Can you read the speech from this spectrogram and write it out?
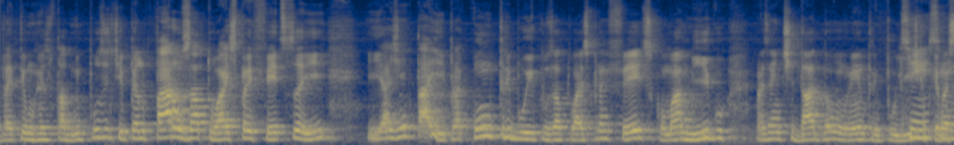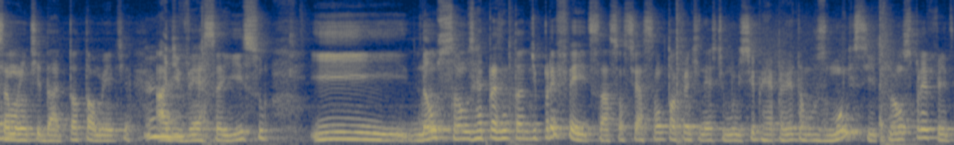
vai ter um resultado muito positivo pelo, para os atuais prefeitos aí e a gente está aí para contribuir com os atuais prefeitos, como amigo, mas a entidade não entra em política, sim, porque sim. nós somos uma entidade totalmente uhum. adversa a isso. E não somos representantes de prefeitos. A Associação Tocantinense de Município representa os municípios, não os prefeitos.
